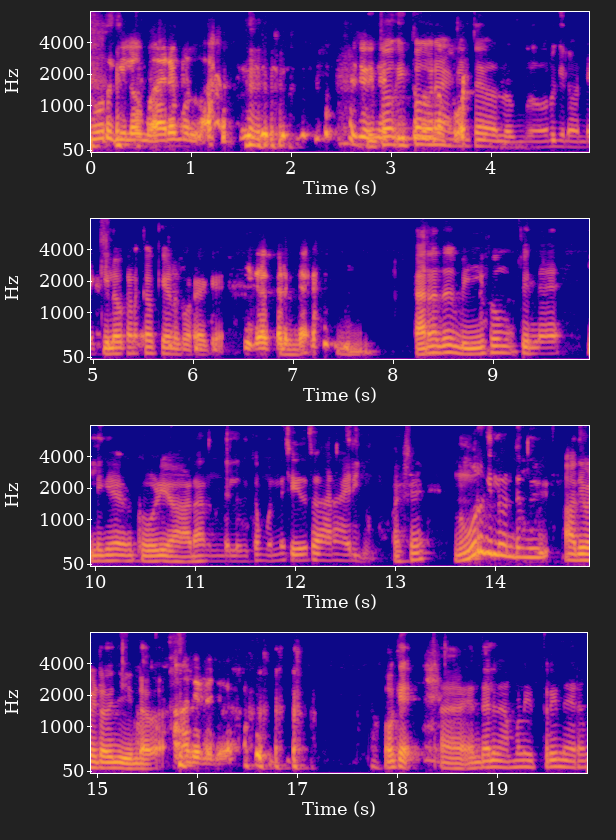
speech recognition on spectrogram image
നൂറ് കിലോ ഭാരമുള്ള ഇപ്പൊ ഇപ്പൊ കുറെ അങ്ങനത്തെ. നൂറ് കിലോന്റെ കിലോ കണക്കൊക്കെയാണ് കുറെയൊക്കെ. ഇതൊക്കെ എടുക്കാൻ കാരണം അത് ബീഫും പിന്നെ ഇല്ലെങ്കിൽ കോഴിയോ ആടാണെന്നുണ്ടെങ്കിൽ ഇതൊക്കെ മുന്നേ ചെയ്ത സാധനമായിരിക്കും. പക്ഷെ നൂറ് കിലോന്റെ ആദ്യമായിട്ടാണ് ചെയ്യണ്ടാവുക ആദ്യം ഓക്കെ. എന്തായാലും നമ്മൾ ഇത്രയും നേരം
